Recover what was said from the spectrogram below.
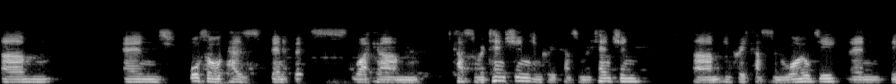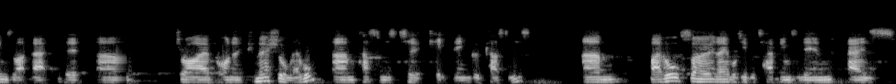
Um, and also it has benefits like um, customer retention, increased customer retention, um, increased customer loyalty, and things like that that um, drive on a commercial level um, customers to keep being good customers. Um, but also enables you to tap into them as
